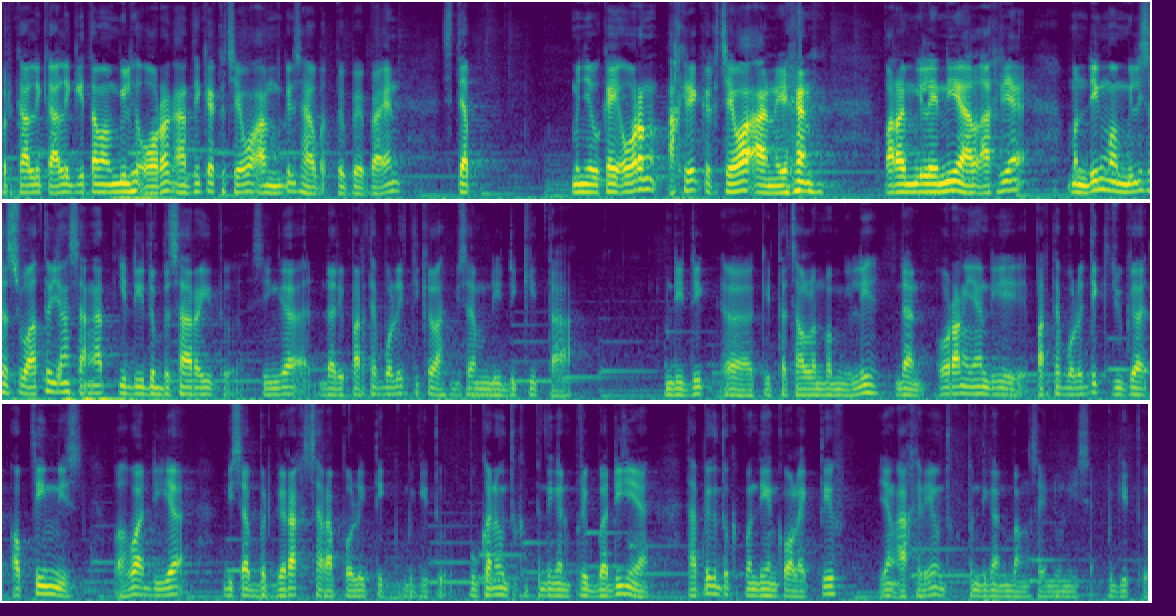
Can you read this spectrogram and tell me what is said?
Berkali-kali kita memilih orang nanti kekecewaan. Mungkin sahabat PPPN setiap menyukai orang akhirnya kekecewaan ya kan para milenial akhirnya mending memilih sesuatu yang sangat ide besar itu sehingga dari partai politik lah bisa mendidik kita mendidik uh, kita calon pemilih dan orang yang di partai politik juga optimis bahwa dia bisa bergerak secara politik begitu. Bukan untuk kepentingan pribadinya tapi untuk kepentingan kolektif yang akhirnya untuk kepentingan bangsa Indonesia begitu.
